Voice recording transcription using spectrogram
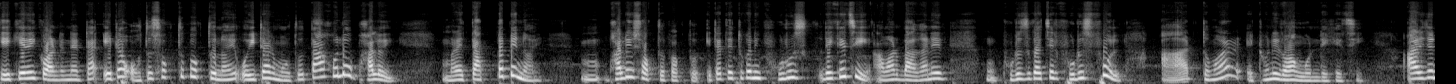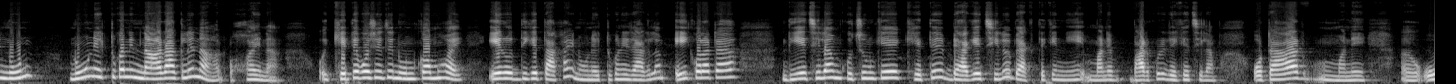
কেকের এই কন্টেনারটা, এটা অত শক্তপোক্ত নয়, ওইটার মতো। তা হলেও ভালোই মানে ট্যাপট্যাপে নয় ভালোই শক্তপোক্ত। এটাতে একটুখানি ফুরুস রেখেছি, আমার বাগানের ফুরুস গাছের ফুরুস ফুল, আর তোমার একটুখানি রঙন রেখেছি। আর এই যে নুন নুন একটুখানি না রাখলে না হয় না। ওই খেতে বসে যে নুন কম হয়, এর ওর দিকে তাকায় নুন একটুখানি রাখলাম। এই কলাটা দিয়েছিলাম কুচুমকে খেতে, ব্যাগে ছিল, ব্যাগ থেকে নিয়ে মানে বার করে রেখেছিলাম। ওটা আর মানে ও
